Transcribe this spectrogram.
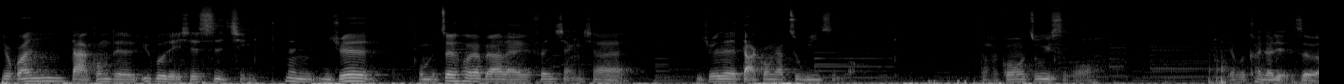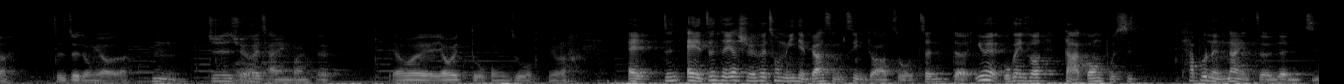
有关打工的遇过的一些事情，那你觉得我们最后要不要来分享一下？你觉得打工要注意什么？打工要注意什么？要会看人家脸色啊，这是最重要的。嗯，就是学会察言观色。要会要会躲工作，没有了。哎，真哎，真的要学会聪明一点，不要什么事情都要做。真的，因为我跟你说，打工不是他不能让你责任制。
